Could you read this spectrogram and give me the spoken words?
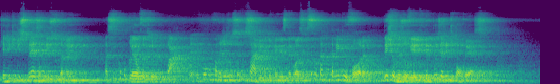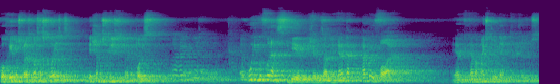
que a gente despreza Cristo também. Assim como Cleófas pá, o povo fala, Jesus, você não sabe muito bem desse negócio, você não está também por fora, deixa eu resolver aqui, depois a gente conversa. Corremos para as nossas coisas e deixamos Cristo para depois. É o único forasteiro de Jerusalém, o está tá por fora. Era o que estava mais por dentro de Jesus.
